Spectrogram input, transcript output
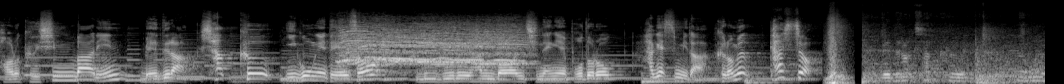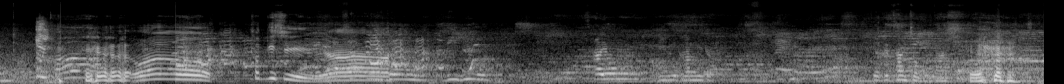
바로 그 신발인 매드락 샤크 20에 대해서 리뷰를 한번 진행해 보도록 하겠습니다. 그러면 가시죠! 매드락 샤크 20. 와우 석기 씨. 야. 리뷰 사용 리뷰 갑니다. 깨끗한 척 다시.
